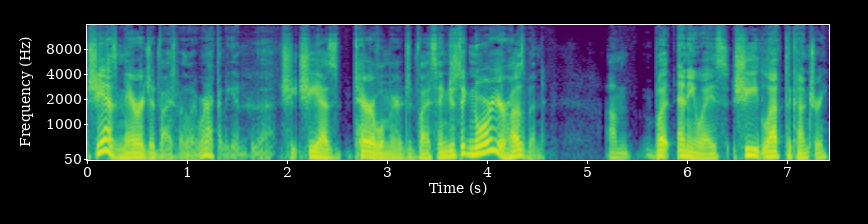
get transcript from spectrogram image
She has marriage advice, by the way. We're not going to get into that. She she has terrible marriage advice, saying just ignore your husband. Um, but anyways, she left the country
